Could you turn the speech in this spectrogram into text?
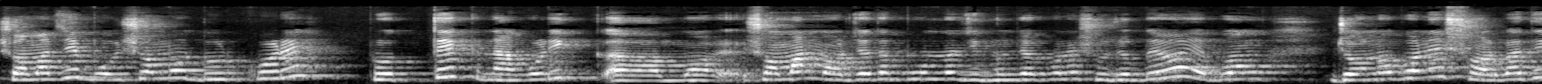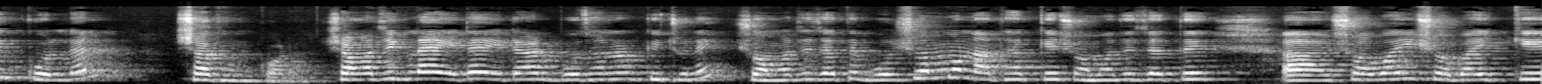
সমাজে বৈষম্য দূর করে প্রত্যেক নাগরিক সমান মর্যাদাপূর্ণ জীবনযাপনের সুযোগ দেওয়া এবং জনগণের সর্বাধিক কল্যাণ সাধন করা। সামাজিক ন্যায় এটা এটা আর বোঝানোর কিছু নেই। সমাজে যাতে বৈষম্য না থাকে, সমাজে যাতে সবাই সবাইকে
